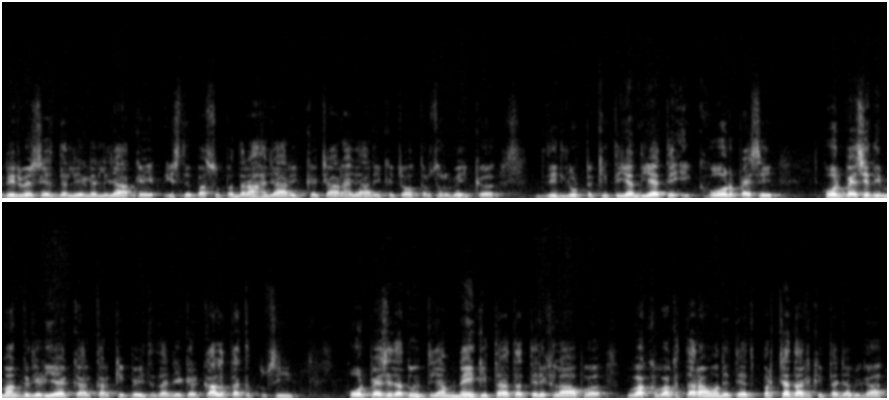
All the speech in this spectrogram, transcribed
ਰੇਲਵੇ ਸਟੇਸ਼ਨ ਦੇ ਨੇੜੇ ਲਿਜਾ ਕੇ ਇਸ ਦੇ ਪਾਸੋਂ 15000 ਇੱਕ 4000 ਇੱਕ 7400 ਰੁਪਏ ਇੱਕ ਦੀ ਲੁੱਟ ਕੀਤੀ ਜਾਂਦੀ ਹੈ ਤੇ ਇੱਕ ਹੋਰ ਪੈਸੇ ਹੋਰ ਪੈਸੇ ਦੀ ਮੰਗ ਜਿਹੜੀ ਹੈ ਕਰ- ਕਰਕੇ ਭੇਜ ਦਿੱਤਾ। ਜੇਕਰ ਕੱਲ ਤੱਕ ਤੁਸੀਂ ਹੋਰ ਪੈਸੇ ਦਾ ਤੂੰ ਇੰਤਜ਼ਾਮ ਨਹੀਂ ਕੀਤਾ ਤਾਂ ਤੇਰੇ ਖਿਲਾਫ ਵੱਖ-ਵੱਖ ਧਾਰਾਵਾਂ ਦੇ ਤਹਿਤ ਪਰਚਾ ਦਰਜ ਕੀਤਾ ਜਾਵੇਗਾ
